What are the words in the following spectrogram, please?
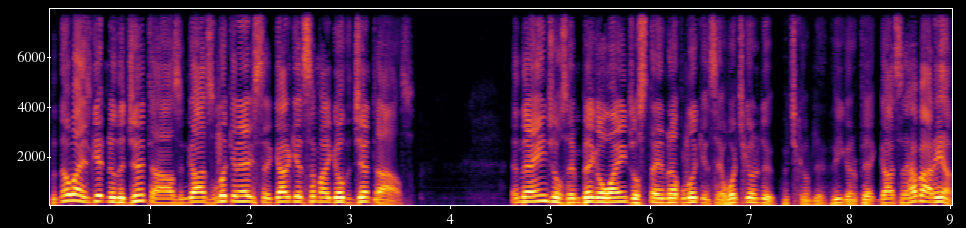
But nobody's getting to the Gentiles, and God's looking at it and said, Got to get somebody to go to the Gentiles. And the angels, and big old angels, stand up looking and say, What you going to do? What you going to do? Who you going to pick? God said, How about him?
